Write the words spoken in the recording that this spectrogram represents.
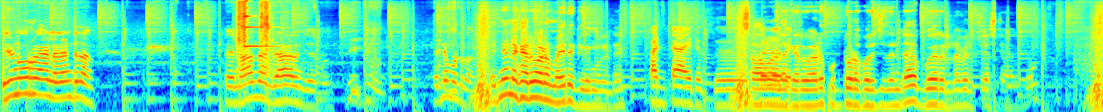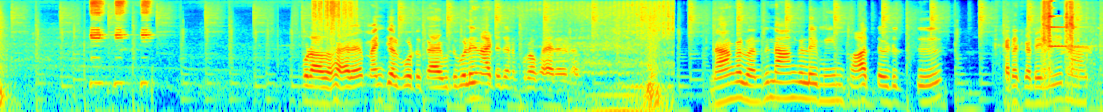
இருநூறுவாயில் ரெண்டு தான் நான் தான் ஜாகரம் செய்யணும் என்ன மட்டும் தான்? என்னென்ன கருவாடமாக இருக்குது உங்கள்கிட்ட பட்டா இருக்கு சாவாழை கருவாடு புட்டோட பொரிச்சதுண்டா வேறு லெவல் டேஸ்ட்டாக இருக்கும். போடாத வேற மஞ்சள் போட்டு காய விட்டு வெளிநாட்டுக்கு அனுப்புகிற வேற இடம். நாங்கள் வந்து நாங்களே மீன் பார்த்து எடுத்து கடற்கடையிலேயே நாங்கள்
